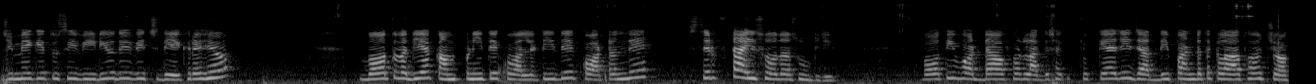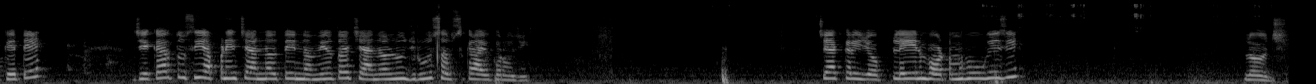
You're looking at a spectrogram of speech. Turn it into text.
ਜਿਵੇਂ ਕਿ ਤੁਸੀਂ ਵੀਡੀਓ ਦੇ ਵਿੱਚ ਦੇਖ ਰਹੇ ਹੋ। ਬਹੁਤ ਵਧੀਆ ਕੰਪਨੀ ਤੇ ਕੁਆਲਿਟੀ ਦੇ ਕਾਟਨ ਦੇ, ਸਿਰਫ 250 ਦਾ ਸੂਟ ਜੀ। ਬਹੁਤ ਹੀ ਵੱਡਾ ਆਫਰ ਲੱਗ ਸ਼ਕ- ਚੁੱਕਿਆ ਜੀ, ਜਾਦੀ ਪੰਡਤ ਕਲਾਥ ਹਾਊਸ ਚੌਕੇ ਤੇ। ਜੇਕਰ ਤੁਸੀਂ ਆਪਣੇ ਚੈਨਲ ਤੇ ਨਵੇਂ ਹੋ ਤਾਂ ਚੈਨਲ ਨੂੰ ਜਰੂਰ ਸਬਸਕ੍ਰਾਈਬ ਕਰੋ ਜੀ। ਚੈੱਕ ਕਰੀ ਜਾਓ ਪਲੇਨ ਬਾਟਮ ਹੋਊਗੀ ਜੀ। ਲਓ ਜੀ।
